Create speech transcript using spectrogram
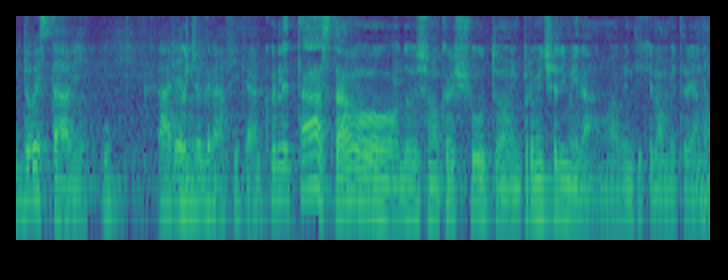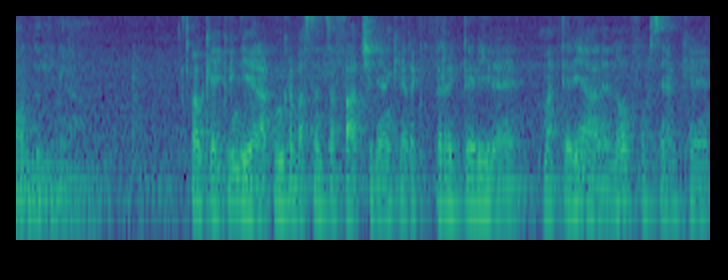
dove stavi? area Quell- geografica? In quell'età stavo dove sono cresciuto, in provincia di Milano, a 20 km a nord di Milano. Ok, quindi era comunque abbastanza facile anche per reperire materiale, no? Forse anche...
